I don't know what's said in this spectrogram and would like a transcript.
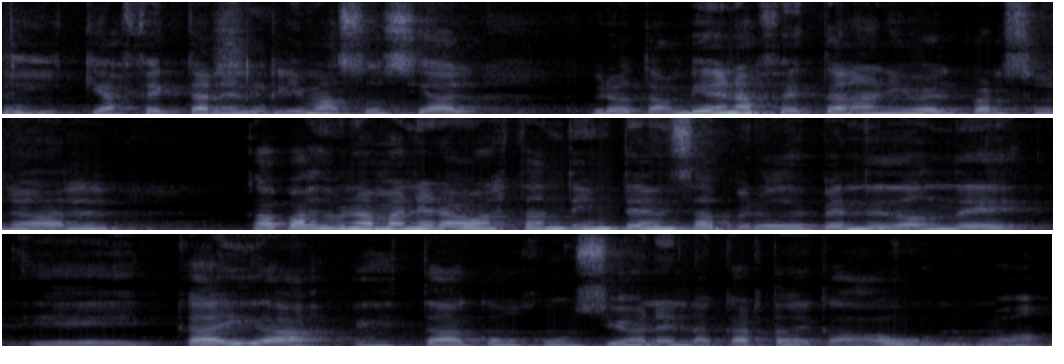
y que afectan el clima social, pero también afectan a nivel personal capaz de una manera bastante intensa, pero depende de dónde eh, caiga esta conjunción en la carta de cada uno, ¿no?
